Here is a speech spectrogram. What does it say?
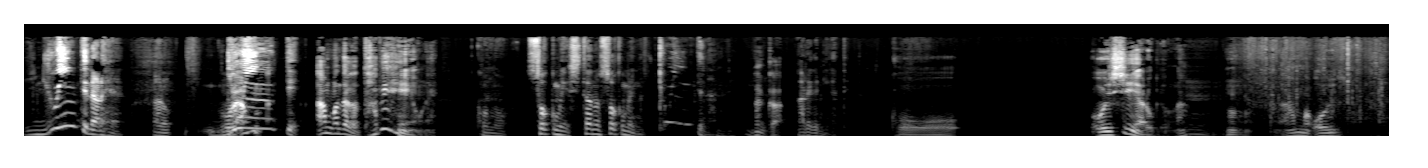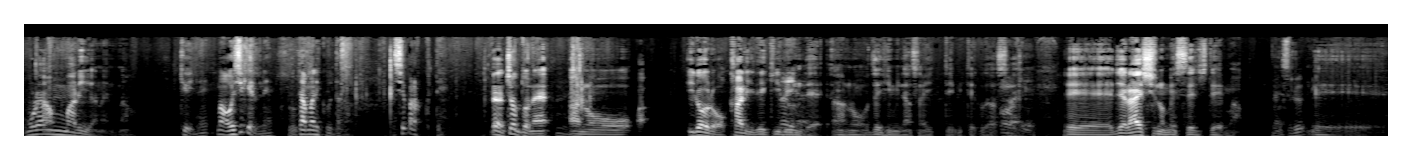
ギュインってならへん。あのギュインって。あんまだから食べへんよね。この側面下の側面がギュインってなんねん。なんか、あれが苦手。こう、美味しいんやろうけどな。うん。あんまおい、俺あんまりやねんな。だキウイね。まあ美味しいけどね。たまに食うたら。しばらく食って。からちょっとね、あのいろいろ狩りできるんで、あのぜひ皆さん行ってみてください。えー、じゃあ来週のメッセージテーマ。何する？えカリ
